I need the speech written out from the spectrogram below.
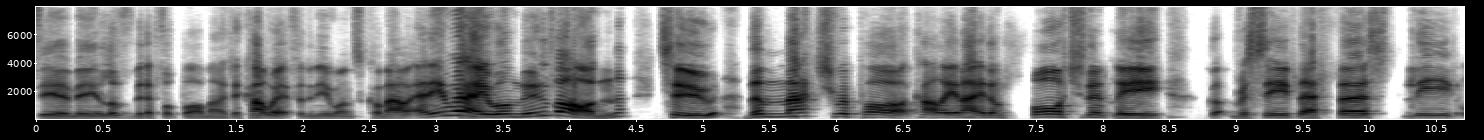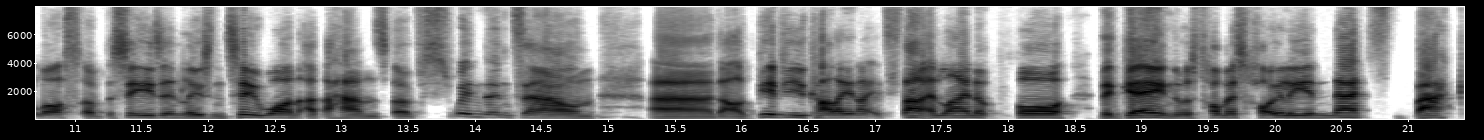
dear me, love a bit of football manager. Can't wait for the new one to come out. Anyway, we'll move on to the match report. Carlisle United unfortunately received their first league loss of the season, losing 2 1 at the hands of Swindon Town. And I'll give you Carlisle United starting lineup for the game. There was Thomas Holy in nets, back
